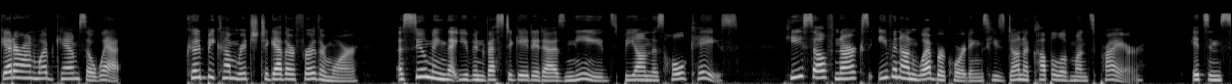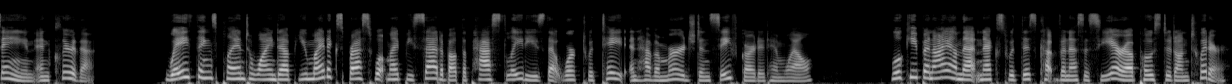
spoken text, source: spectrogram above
get her on webcam so wet. Could become rich together furthermore, assuming that you've investigated as needs beyond this whole case, he self narcs even on web recordings he's done a couple of months prior. It's insane and clear that. Way things plan to wind up, you might express what might be said about the past ladies that worked with Tate and have emerged and safeguarded him well. We'll keep an eye on that next with this cut Vanessa Sierra posted on Twitter.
